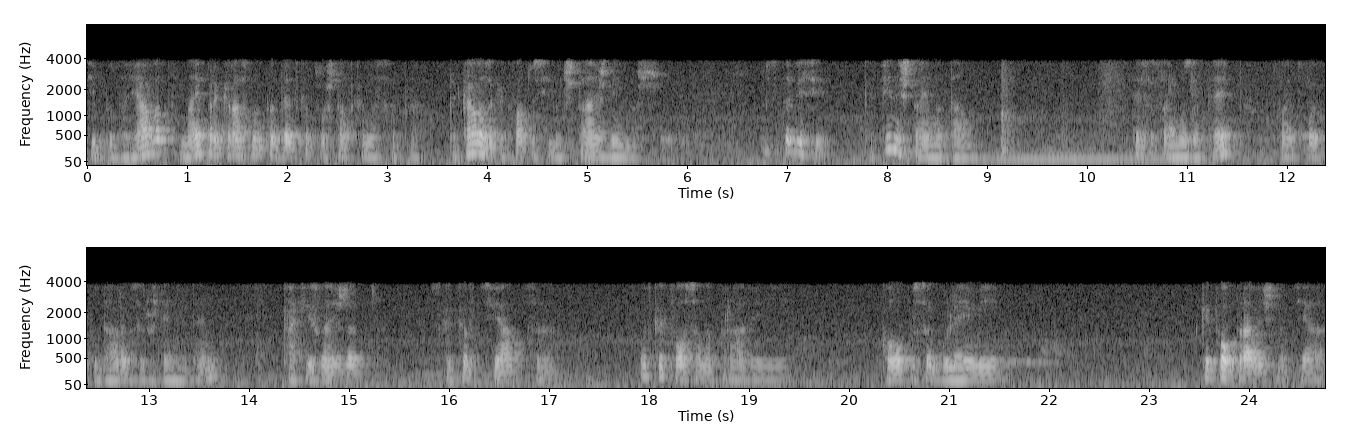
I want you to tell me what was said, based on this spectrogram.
ти подаряват най-прекрасната детска площадка на света. Такава, за каквато си мечтаеш да имаш. Представи си, какви неща има там. Те са само за теб. Това е твой подарък за рождения ден. Как изглеждат, с какъв цвят са, от какво са направени, колко са големи, какво правиш на тях.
